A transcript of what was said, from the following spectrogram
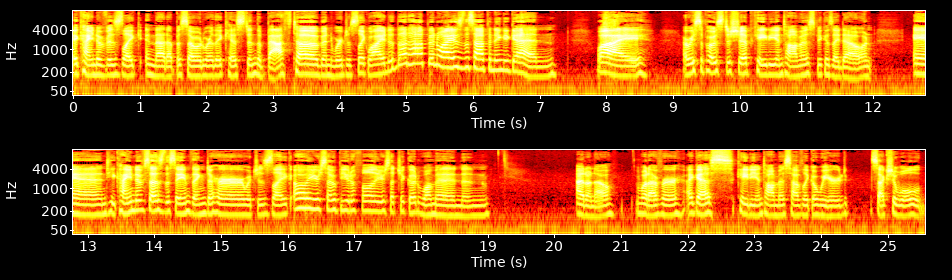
it kind of is like in that episode where they kissed in the bathtub and we're just like why did that happen? Why is this happening again? Why? Are we supposed to ship katie and thomas? Because i don't. And he kind of says the same thing to her which is like oh you're so beautiful. You're such a good woman. And i don't know. Whatever. I guess katie and thomas have like a weird sexual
